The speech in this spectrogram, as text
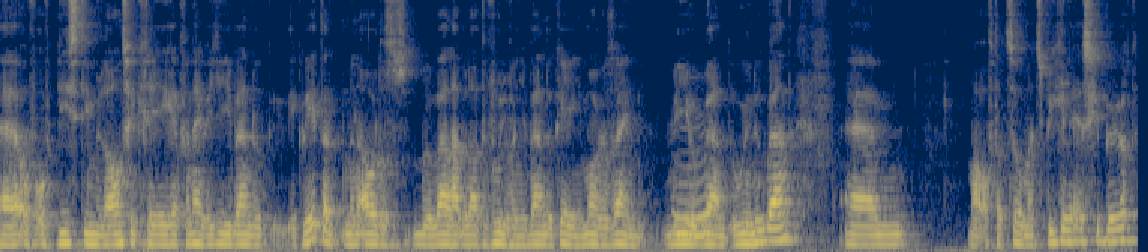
uh, of, of die stimulans gekregen van, hey, weet je, je bent ook, ik weet dat mijn ouders me wel hebben laten voelen van je bent oké, je mag er zijn wie je ook mhm. bent, hoe je ook bent. Um, maar of dat zo met spiegelen is gebeurd.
